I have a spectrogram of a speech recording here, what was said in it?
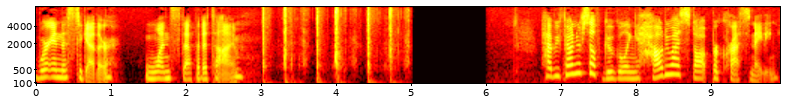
We're in this together, one step at a time. Have you found yourself Googling, How do I stop procrastinating?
